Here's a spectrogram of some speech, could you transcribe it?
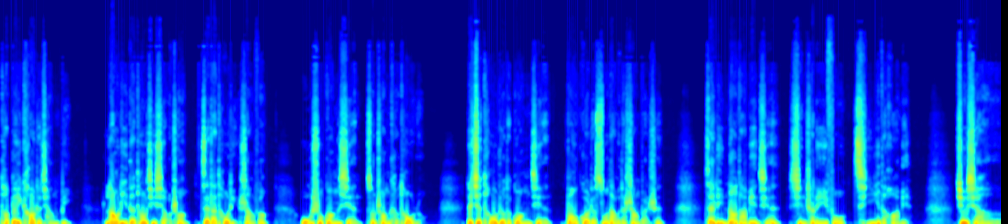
他背靠着墙壁，牢里的透气小窗在他头顶上方，无数光线从窗口透入，那些透入的光线包裹着苏大伟的上半身，在林老大面前形成了一幅奇异的画面，就像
